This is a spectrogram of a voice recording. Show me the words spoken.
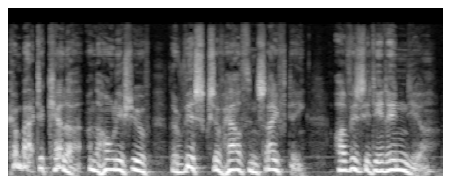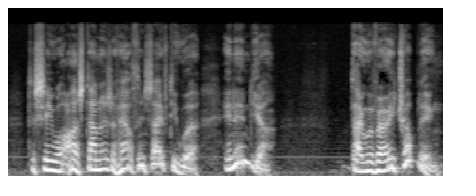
Come back to Keller and the whole issue of the risks of health and safety. I visited India to see what our standards of health and safety were in India. They were very troubling.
